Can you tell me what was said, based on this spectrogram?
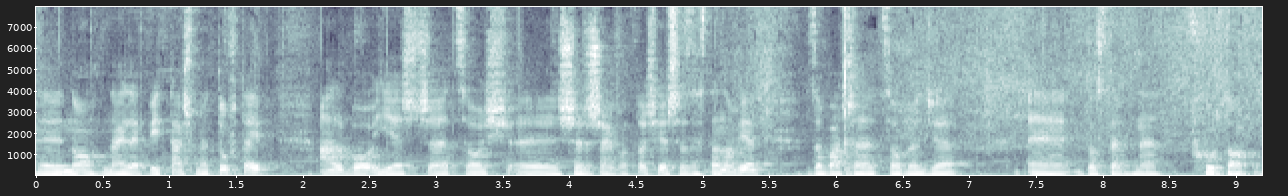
e, no najlepiej taśmę Tooth Tape albo jeszcze coś e, szerszego. To się jeszcze zastanowię, zobaczę co będzie dostępne w hurtowni.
